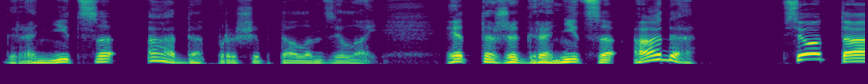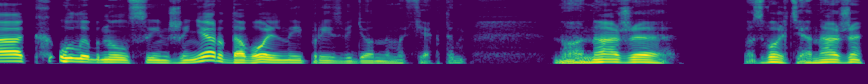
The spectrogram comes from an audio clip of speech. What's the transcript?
«Граница ада!» — прошептал Анзелай. «Это же граница ада?» «Все так», — улыбнулся инженер, довольный произведенным эффектом. «Но она же... Позвольте, она же...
